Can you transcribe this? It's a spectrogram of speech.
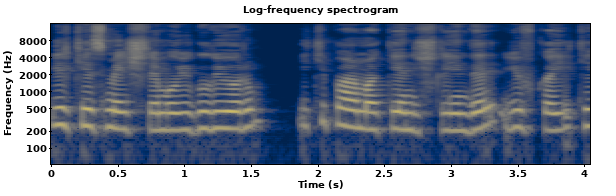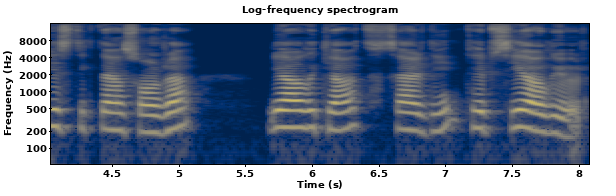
Bir kesme işlemi uyguluyorum. İki parmak genişliğinde yufkayı kestikten sonra yağlı kağıt serdiğim tepsiye alıyorum.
